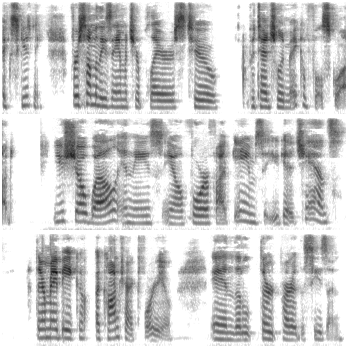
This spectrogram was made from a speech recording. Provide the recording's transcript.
excuse me for some of these amateur players to potentially make a full squad. You show well in these you know four or five games that you get a chance, there may be a, a contract for you in the third part of the season.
